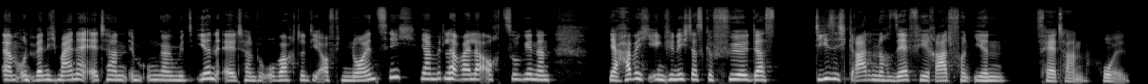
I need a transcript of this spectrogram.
Ähm, und wenn ich meine Eltern im Umgang mit ihren Eltern beobachte, die auf die 90 ja mittlerweile auch zugehen, dann ja, habe ich irgendwie nicht das Gefühl, dass die sich gerade noch sehr viel Rat von ihren Vätern holen.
